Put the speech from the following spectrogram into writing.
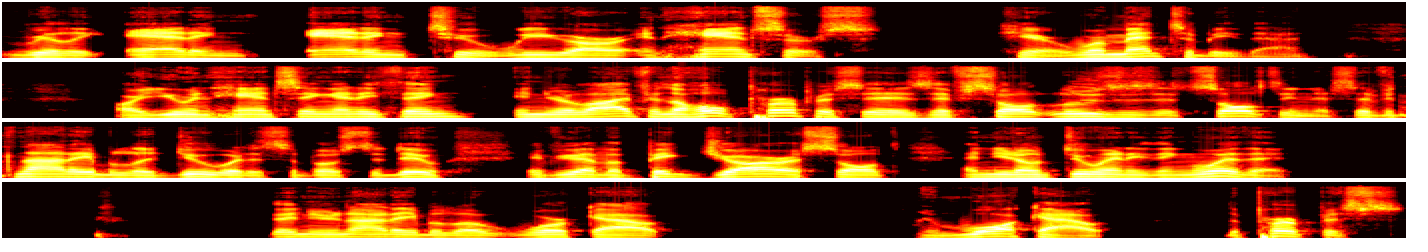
really adding adding to we are enhancers here. We're meant to be that. Are you enhancing anything in your life? And the whole purpose is if salt loses its saltiness if it's not able to do what it's supposed to do if you have a big jar of salt and you don't do anything with it then you're not able to work out and walk out the purpose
